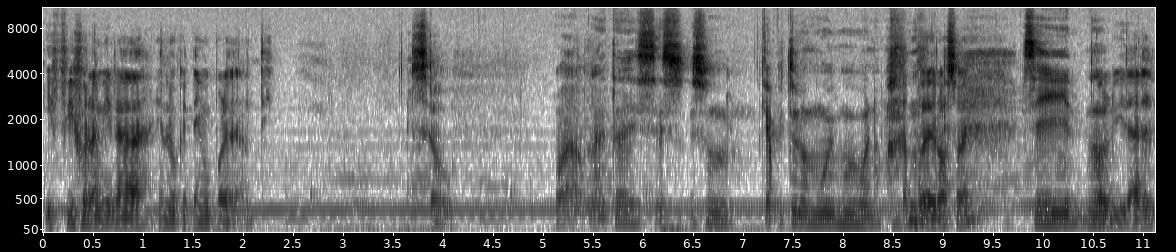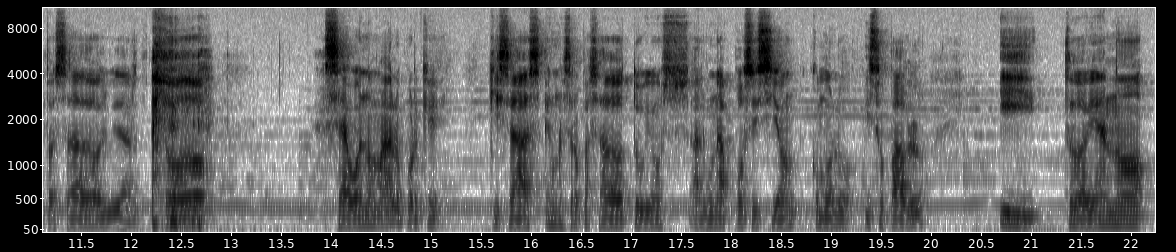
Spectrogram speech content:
y fijo la mirada en lo que tengo por delante. So, Wow, la neta es, es, es un capítulo muy, muy bueno. está poderoso, ¿eh? Sí, no- Olvidar el pasado, olvidar todo, sea bueno o malo, porque quizás en nuestro pasado tuvimos alguna posición, como lo hizo Pablo, y todavía no,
